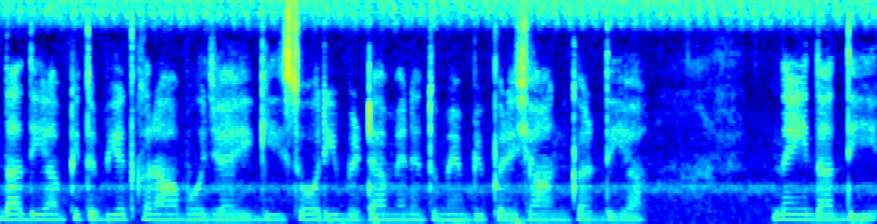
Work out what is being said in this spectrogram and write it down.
दादी, आपकी तबीयत ख़राब हो जाएगी। सॉरी बेटा, मैंने तुम्हें भी परेशान कर दिया। नहीं दादी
